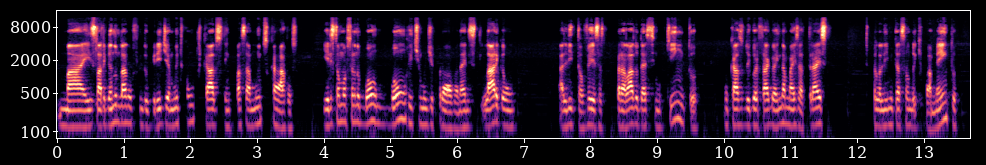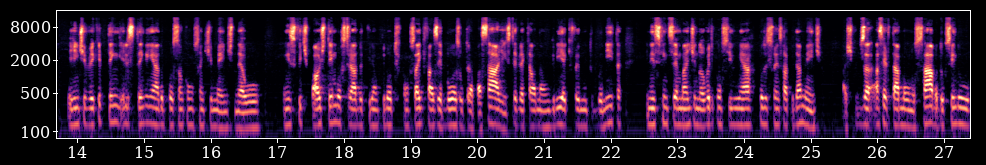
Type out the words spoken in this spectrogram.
Mas largando lá no fim do grid é muito complicado, você tem que passar muitos carros. E eles estão mostrando bom, bom ritmo de prova, né? Eles largam ali, talvez, para lá do 15, no caso do Igor Fraga, ainda mais atrás, pela limitação do equipamento, e a gente vê que tem, eles têm ganhado posição constantemente, né? O Enzo Fittipaldi tem mostrado que ele é um piloto que consegue fazer boas ultrapassagens, teve aquela na Hungria que foi muito bonita, e nesse fim de semana, de novo, ele conseguiu ganhar posições rapidamente. Acho que precisa acertar a mão no sábado, sendo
